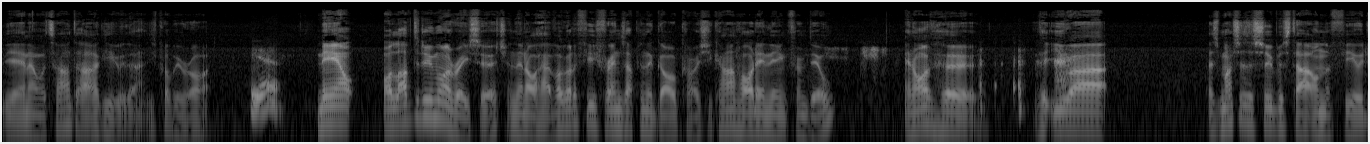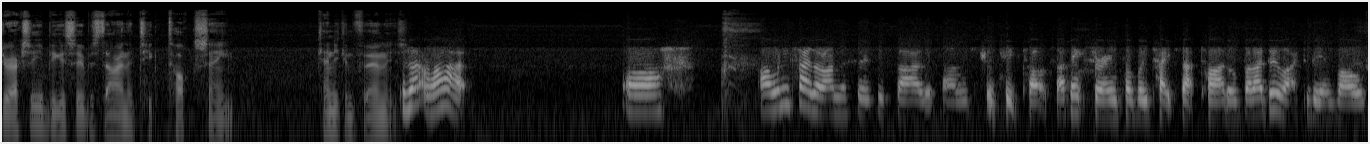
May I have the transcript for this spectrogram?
Yeah, no, it's hard to argue with that. He's probably right. Yeah. Now, I love to do my research, and then I'll have. I've got a few friends up in the Gold Coast. You can't hide anything from Dill. And I've heard that you are, as much as a superstar on the field, you're actually a bigger superstar in the TikTok scene. Can you confirm this? Is that right? Oh, I wouldn't say that I'm the superstar of the Suns for TikToks. I think Serene probably takes that title, but I do like to be involved.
